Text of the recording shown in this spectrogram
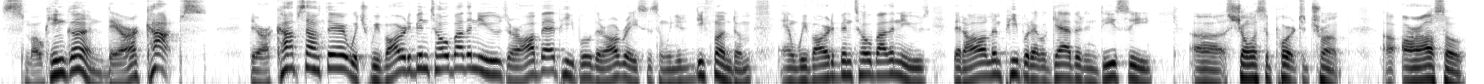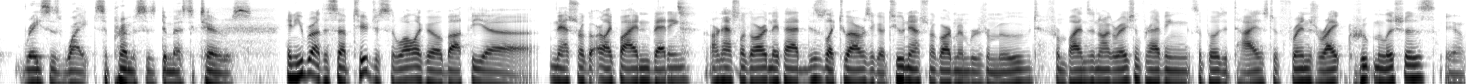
smoking gun. There are cops. There are cops out there, which we've already been told by the news are all bad people. They're all racist, and we need to defund them. And we've already been told by the news that all them people that were gathered in D.C. Uh, showing support to Trump uh, are also racist, white, supremacist, domestic terrorists. And you brought this up too just a while ago about the uh, National Guard, like Biden vetting our National Guard. And they've had, this was like two hours ago, two National Guard members removed from Biden's inauguration for having supposed ties to fringe right group militias. Yeah,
